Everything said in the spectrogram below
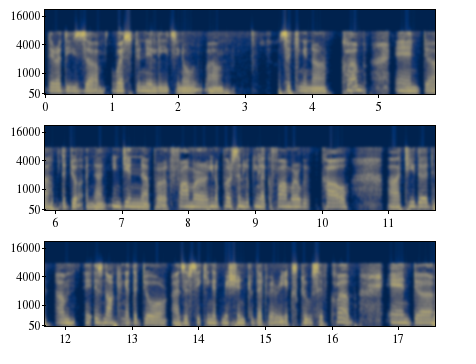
there are these uh, Western elites, you know, um, sitting in a club, and uh, the do- an Indian uh, per- farmer, you know, person looking like a farmer with cow uh, tethered, um, is knocking at the door as if seeking admission to that very exclusive club. And uh,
